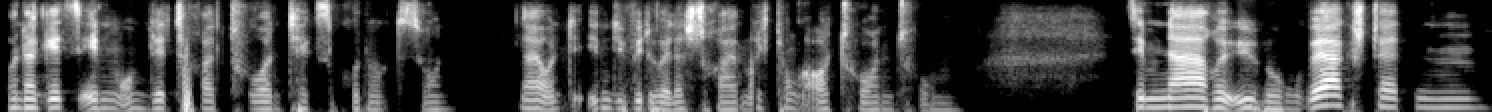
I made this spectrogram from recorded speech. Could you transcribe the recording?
Und da geht es eben um Literatur und Textproduktion ne, und individuelles Schreiben Richtung Autorentum. Seminare, Übungen, Werkstätten.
